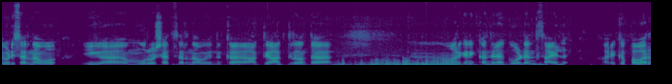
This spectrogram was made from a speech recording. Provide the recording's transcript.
ನೋಡಿ ಸರ್ ನಾವು. ಈಗ ಮೂರು ವರ್ಷ ಆಯ್ತು ಸರ್ ನಾವು ಇದಕ್ಕೆ ಆಗ್ತಿ ಆಗ್ತಿರೋವಂಥ ಆರ್ಗ್ಯಾನಿಕ್ ಅಂದರೆ golden soil areca power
